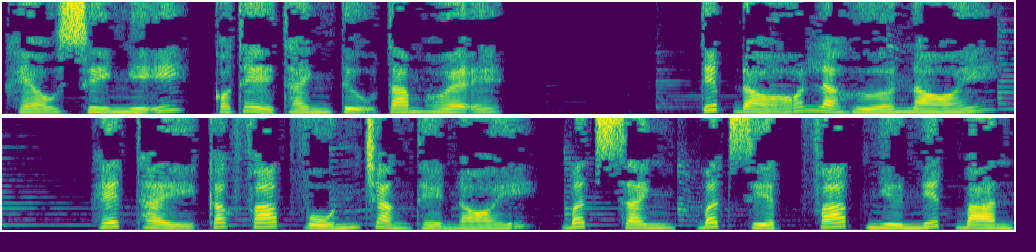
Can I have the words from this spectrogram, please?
khéo suy nghĩ, có thể thành tựu tam huệ. Tiếp đó là hứa nói. Hết thầy các pháp vốn chẳng thể nói, bất sanh, bất diệt, pháp như niết bàn,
